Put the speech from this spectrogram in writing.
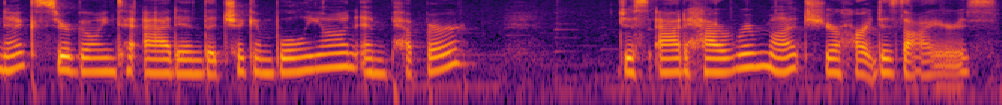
Next, you're going to add in the chicken bouillon and pepper. Just add however much your heart desires.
